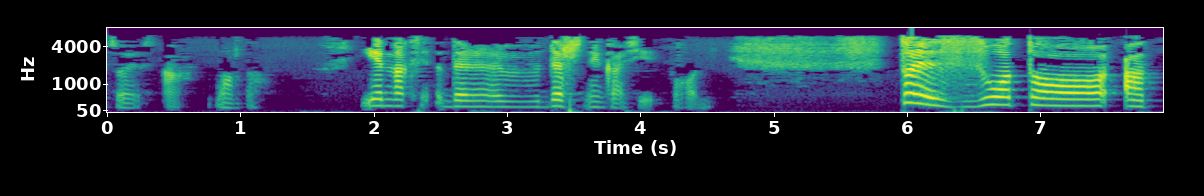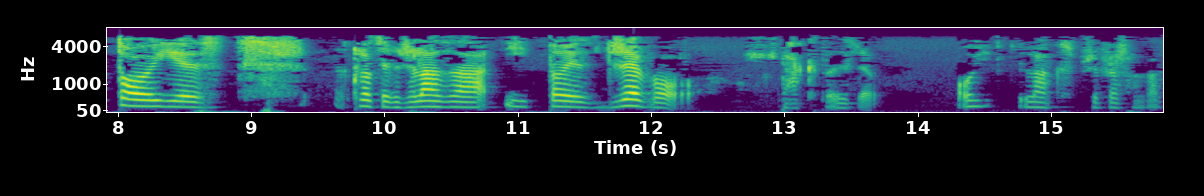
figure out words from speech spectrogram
Co jest? A, można. Jednak de deszcz nie gasi pochodni. To jest złoto, a to jest klocek żelaza i to jest drzewo. Tak, to jest drzewo. Oj, laks, przepraszam was.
